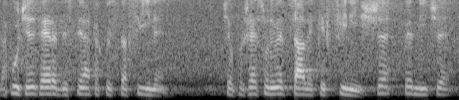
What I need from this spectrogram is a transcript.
la pulce di terra è destinata a questa fine, c'è un processo universale che finisce, per Nietzsche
